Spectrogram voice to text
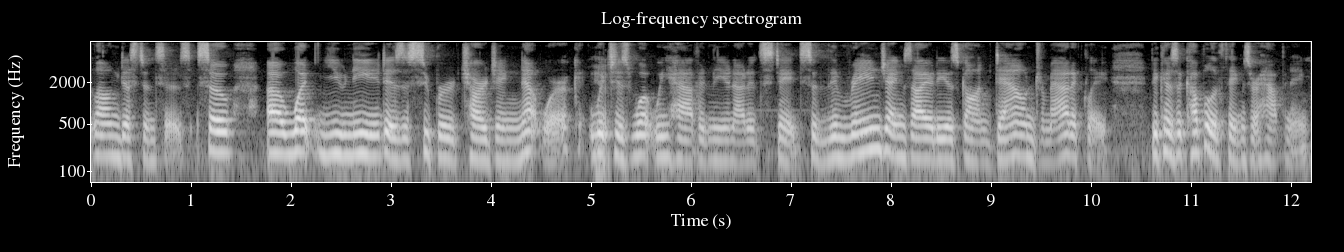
long distances. So uh, what you need is a supercharging network, which is what we have in the United States. So the range anxiety has gone down dramatically because a couple of things are happening.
